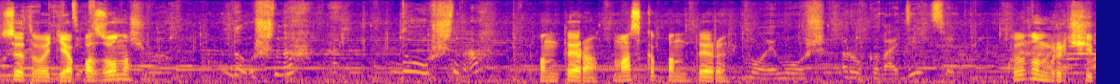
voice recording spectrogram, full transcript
с этого диапазона. Душно. Душно. Пантера. Маска пантеры. Мой муж руководитель. Кто там рычит?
